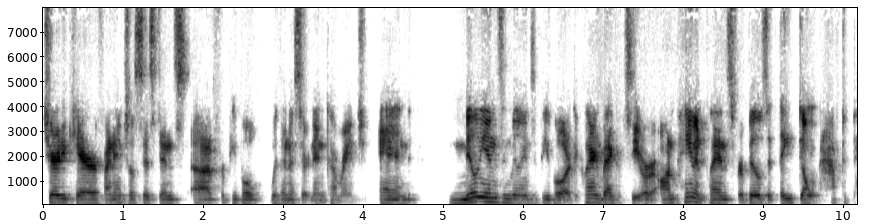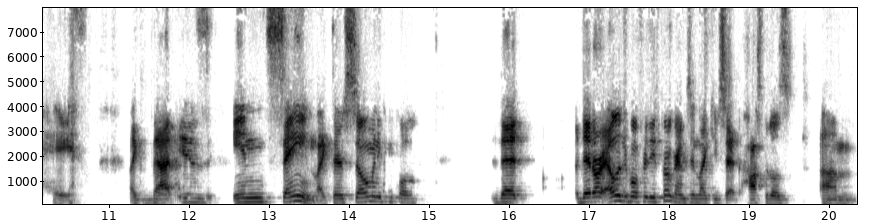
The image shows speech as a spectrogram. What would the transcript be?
charity care, financial assistance uh, for people within a certain income range. And millions and millions of people are declaring bankruptcy or on payment plans for bills that they don't have to pay. like that is insane. Like there's so many people that that are eligible for these programs, and like you said, hospitals um,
